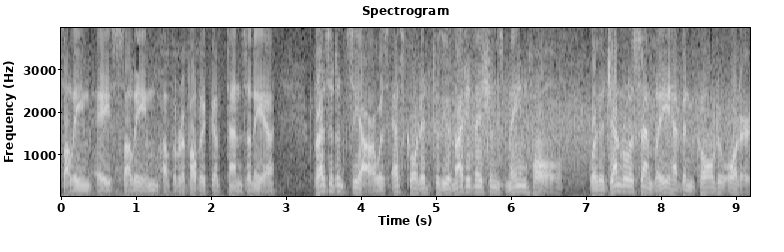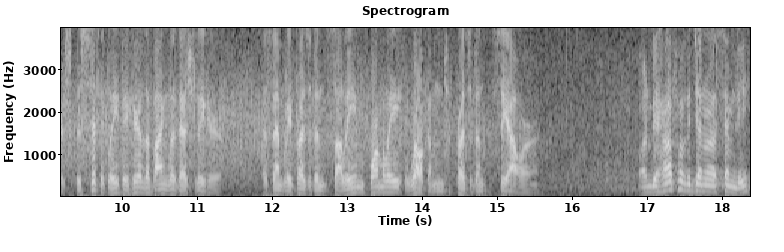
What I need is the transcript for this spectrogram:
Salim A. Salim of the Republic of Tanzania, President Ziaur was escorted to the United Nations main hall, where the General Assembly had been called to order specifically to hear the Bangladesh leader. Assembly President Salim formally welcomed President Ziaur. On behalf of the General Assembly,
